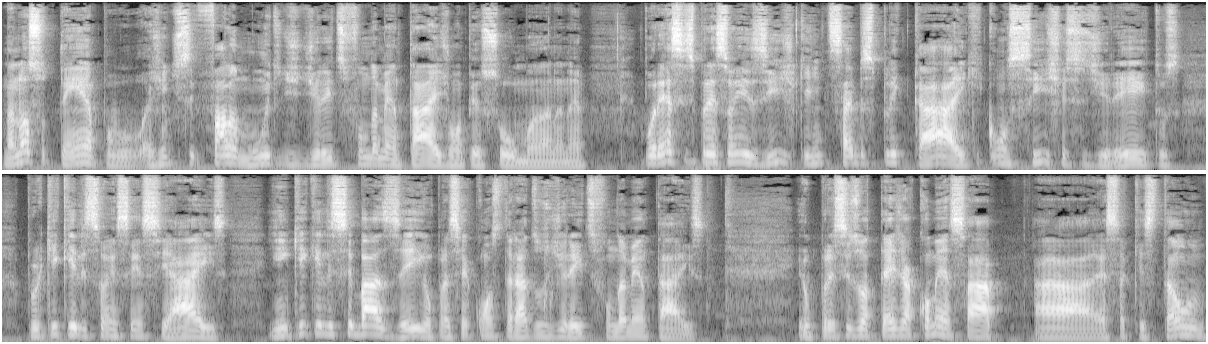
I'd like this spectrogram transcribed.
No nosso tempo, a gente se fala muito de direitos fundamentais de uma pessoa humana, né? Por essa expressão exige que a gente saiba explicar em que consiste esses direitos, por que, que eles são essenciais e em que, que eles se baseiam para ser considerados os direitos fundamentais eu preciso até já começar a, essa questão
